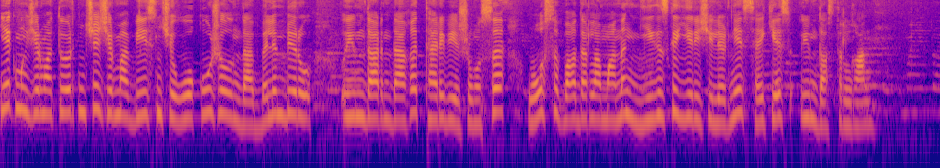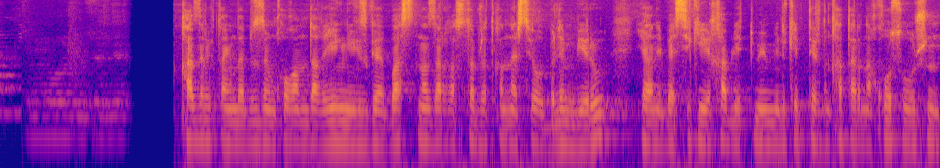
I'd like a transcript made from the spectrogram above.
2024-25 оқу жылында білім беру ұйымдарындағы тәрбие жұмысы осы бағдарламаның негізгі ережелеріне сәйкес ұйымдастырылған. қазіргі таңда біздің қоғамдағы ең негізгі басты назарға ұстап жатқан нәрсе ол білім беру яғни бәсекеге қабілетті мемлекеттердің қатарына қосу үшін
